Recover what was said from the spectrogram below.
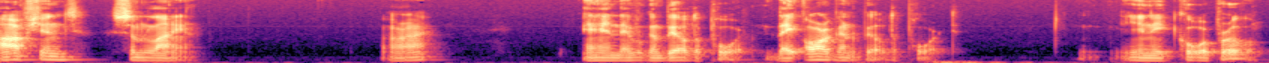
optioned some land. All right, and they were going to build a port. They are going to build a port. You need core approval,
